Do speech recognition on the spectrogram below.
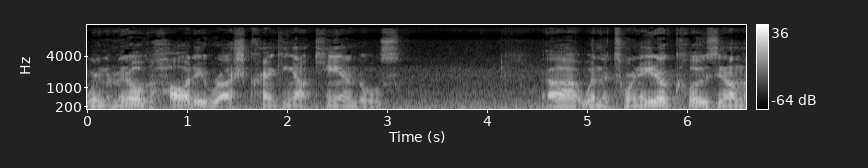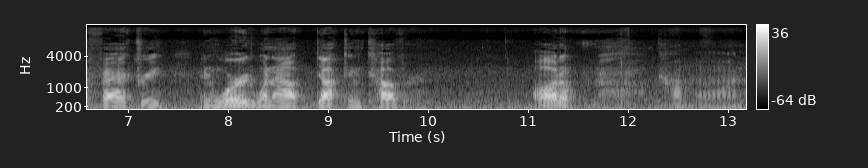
were in the middle of the holiday rush cranking out candles uh, when the tornado closed in on the factory and word went out duck and cover. Autumn. Come on.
